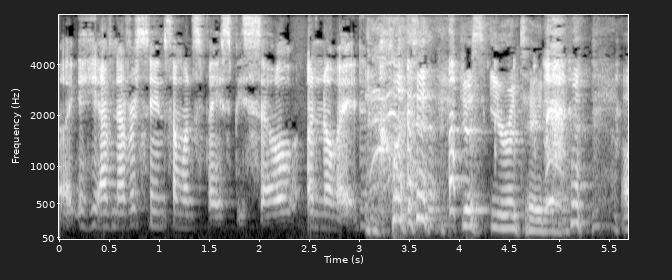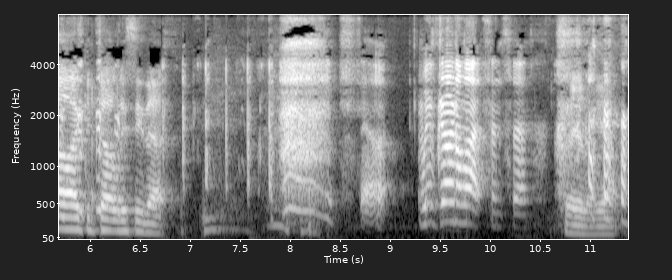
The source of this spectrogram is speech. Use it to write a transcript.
Like he, I've never seen someone's face be so annoyed. Just irritated. oh, I could totally see that. So we've grown a lot since then. Clearly, yeah.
